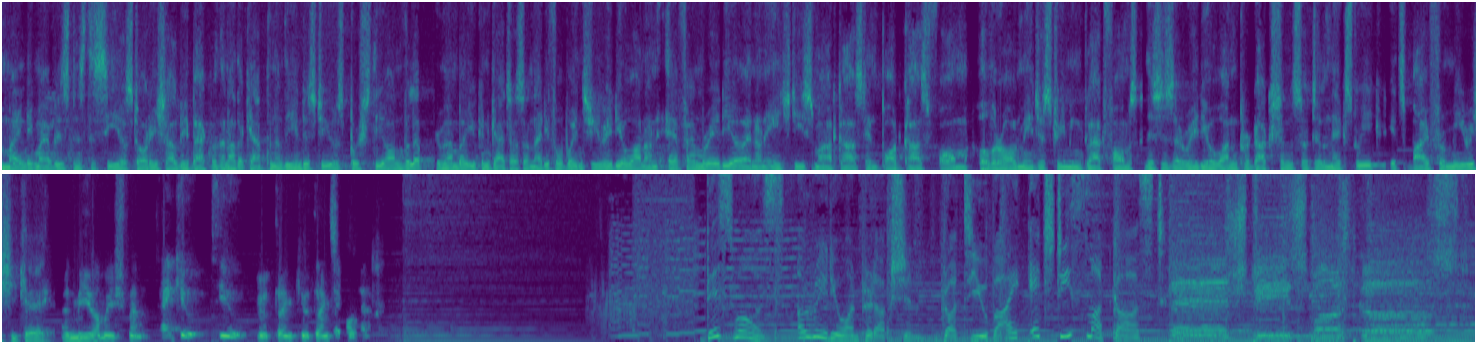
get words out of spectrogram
Minding My Business, the CEO story shall be back with another captain of the industry who's pushed the envelope. Remember, you can catch us on 94.3 Radio 1 on FM radio and on HT Smartcast in podcast form over all major streaming platforms. This is a Radio 1 production. So till next week, it's bye from me, Rishi K. And me, Ramesh Menon. Thank you. See you. Good, Thank you. Thanks for that. This was a Radio 1 production brought to you by HT Smartcast. HT Smartcast.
